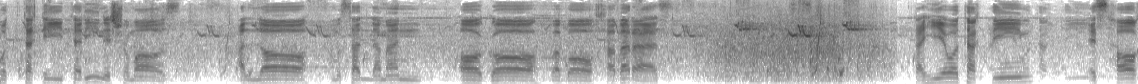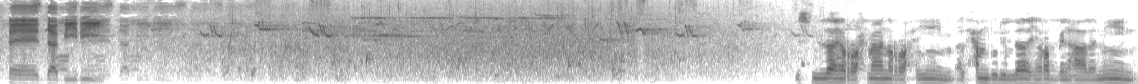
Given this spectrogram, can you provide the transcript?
متقی ترین شماست. الله مسلما آگاه و با خبر است. تهیه و تقدیم اسحاق دبیری. بسم الله الرحمن الرحيم الحمد لله رب العالمين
